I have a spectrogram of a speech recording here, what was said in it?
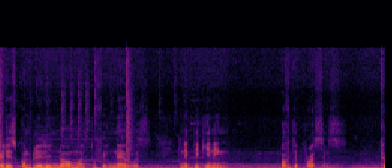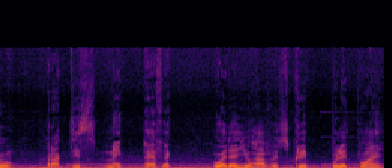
it is completely normal to feel nervous in the beginning of the process. Two, practice make perfect. Whether you have a script, bullet point,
